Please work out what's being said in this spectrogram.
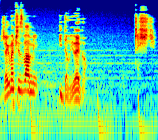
Żegnam się z wami i do miłego. Cześć.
